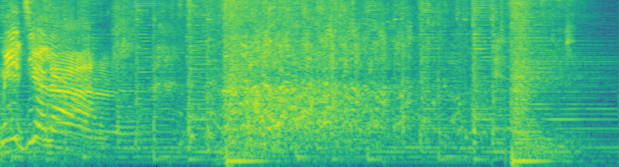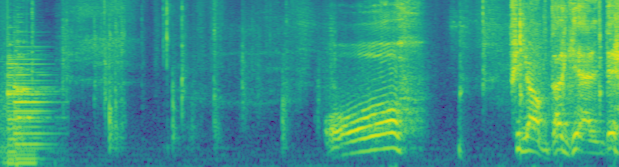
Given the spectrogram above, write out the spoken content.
Midyeler. Oh. Pilav da geldi.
